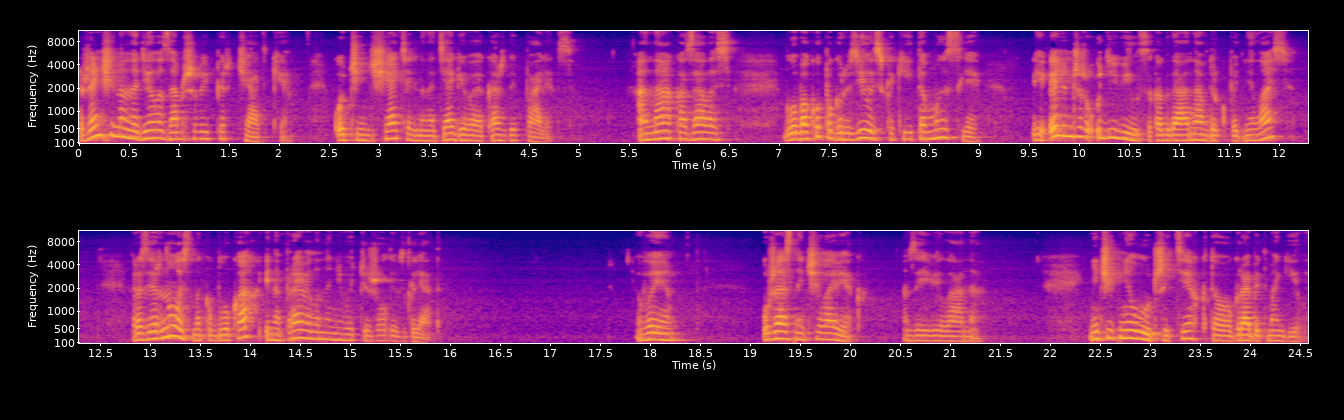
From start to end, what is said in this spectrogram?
Женщина надела замшевые перчатки, очень тщательно натягивая каждый палец. Она, казалось, глубоко погрузилась в какие-то мысли, и Эллинджер удивился, когда она вдруг поднялась, развернулась на каблуках и направила на него тяжелый взгляд. «Вы ужасный человек», — заявила она. «Ничуть не лучше тех, кто грабит могилы».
